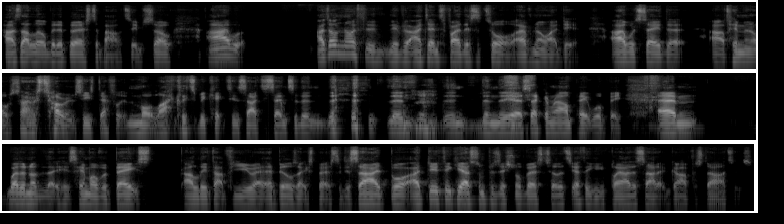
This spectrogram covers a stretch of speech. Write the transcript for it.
Has that little bit of burst about him. So I w- I don't know if they've, they've identified this at all. I have no idea. I would say that out of him and O'Cyrus Torrence, he's definitely more likely to be kicked inside to centre than than, than than the uh, second round pick would be. Um, whether or not that hits him over Bates, I'll leave that for you, uh, Bills experts, to decide. But I do think he has some positional versatility. I think he can play either side at guard for starters.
